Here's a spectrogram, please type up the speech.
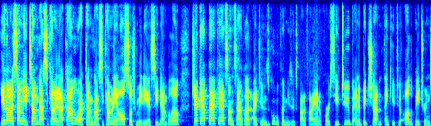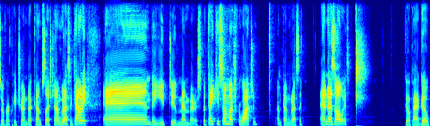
You can always send me at TomGrassiComedy.com or at TomGrassiComedy on all social media. See down below. Check out podcasts on SoundCloud, iTunes, Google Play Music, Spotify, and of course YouTube. And a big shout and thank you to all the patrons over at patreon.com slash TomGrassiComedy and the YouTube members. But thank you so much for watching. I'm Tom Grassi. And as always, go Pack Go.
